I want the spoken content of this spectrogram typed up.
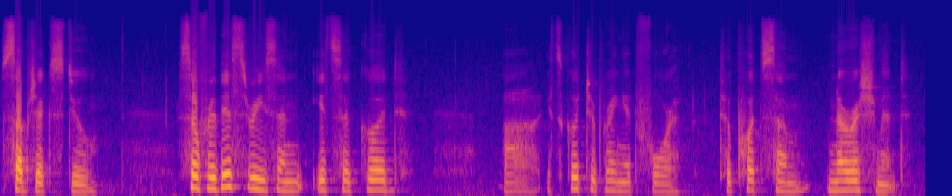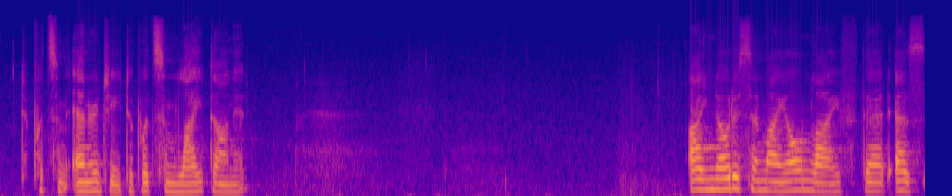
subjects do. So, for this reason, it's a good uh, it's good to bring it forth, to put some nourishment, to put some energy, to put some light on it. I notice in my own life that as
